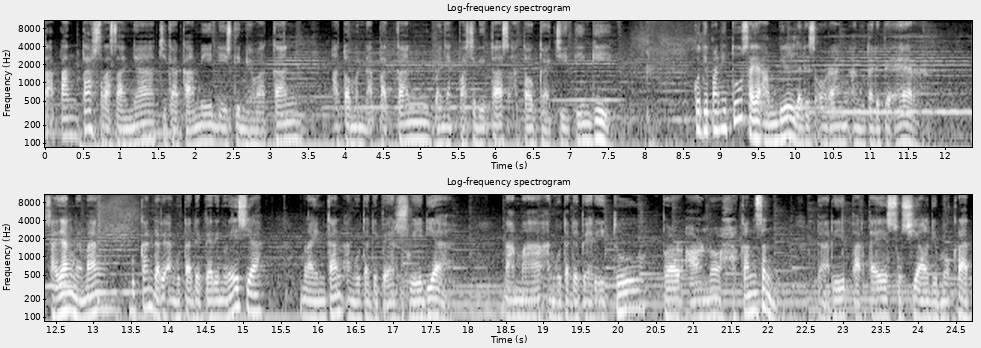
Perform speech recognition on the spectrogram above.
tak pantas rasanya jika kami diistimewakan atau mendapatkan banyak fasilitas atau gaji tinggi Kutipan itu saya ambil dari seorang anggota DPR. Sayang memang bukan dari anggota DPR Indonesia, melainkan anggota DPR Swedia. Nama anggota DPR itu Per Arno Hakansen dari Partai Sosial Demokrat.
